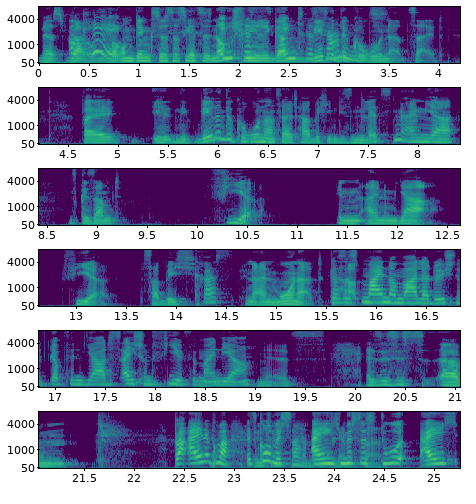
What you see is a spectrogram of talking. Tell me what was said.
das war, Okay. warum denkst du, ist das jetzt noch Interess- schwieriger während der. Corona-Zeit? Weil in- während der Corona-Zeit habe ich in diesem letzten einem Jahr insgesamt vier. In einem Jahr. Vier. Das habe ich Krass. in einem Monat Das gehabt. ist mein normaler Durchschnitt, glaube für ein Jahr. Das ist eigentlich schon viel für mein Jahr. Ja, es, es ist, es ist ähm, Bei einer, guck mal, ist komisch. Eigentlich müsstest du, eigentlich,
